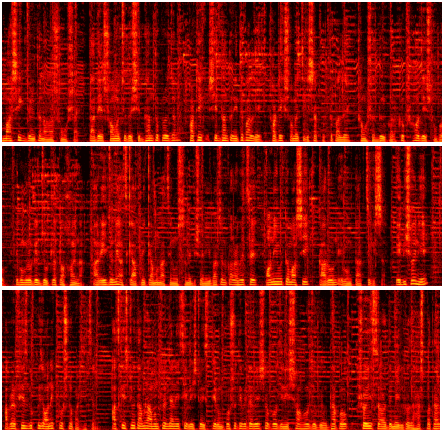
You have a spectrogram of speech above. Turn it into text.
মাসিক জনিত নানা সমস্যায়। তাদের সময়োচিত সিদ্ধান্ত প্রয়োজন। সঠিক সিদ্ধান্ত নিতে পারলে সঠিক সময়ে চিকিৎসা করতে পারলে সমস্যা দূর করা খুব সহজেই সম্ভব এবং রোগের জটিলতা হয় না। আর এই জন্য আজকে আপনি কেমন আছেন অনুষ্ঠানের বিষয় নির্বাচন করা হয়েছে, অনিয়মিত মাসিক, কারণ এবং তার চিকিৎসা। এই বিষয় নিয়ে আপনার ফেসবুক পেজে অনেক প্রশ্ন পাঠিয়েছেন। আজকে স্টুডিওতে আমরা আমন্ত্রণ জানিয়েছি বিশিষ্ট স্ত্রী এবং প্রসূতিবিদ্যা বিশেষজ্ঞ যিনি সহযোগী অধ্যাপক শহীদ সরদি মেডিকেল হাসপাতাল,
